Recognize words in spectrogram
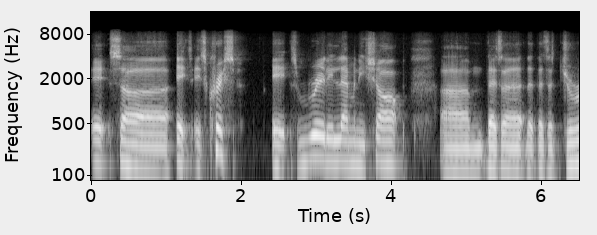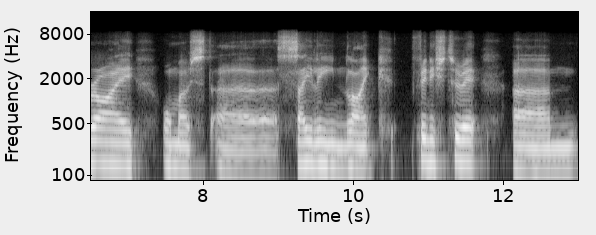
It's uh, it's it's crisp. It's really lemony sharp. Um, there's a there's a dry, almost uh, saline like finish to it. Um,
